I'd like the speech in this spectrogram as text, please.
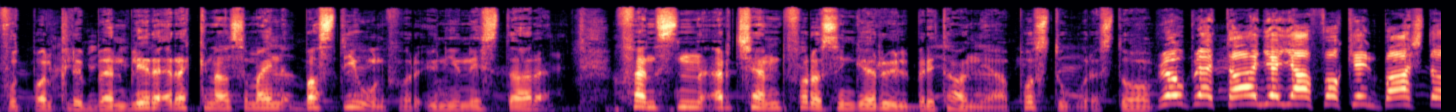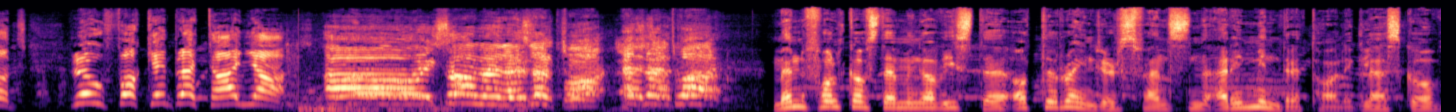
Fotballklubben blir regna som en bastion for unionister. Fansen er kjent for å synge 'Rule Britannia' på store stå. Rule Britannia, you fucking bastards! Rule fucking Britannia! Oh, eksamen er slett, er slett, Men folkeavstemminga viste at Rangers-fansen er i mindretall i Glasgow.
